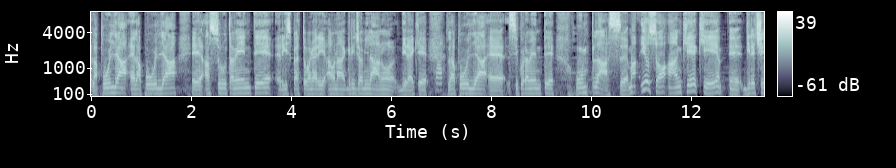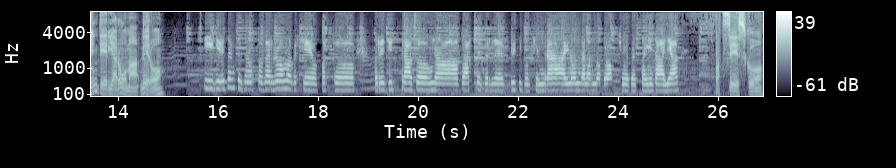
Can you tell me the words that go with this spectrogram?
la Puglia è la Puglia e assolutamente rispetto magari a una grigia Milano direi che esatto. la Puglia è sicuramente un plus. Ma io so anche che eh, di recente eri a Roma, vero? Sì, di recente sono stata a Roma perché ho, fatto, ho registrato una parte per Beautiful che andrà in onda l'anno prossimo in realtà in Italia. Pazzesco,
